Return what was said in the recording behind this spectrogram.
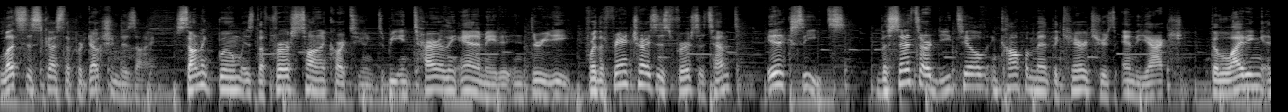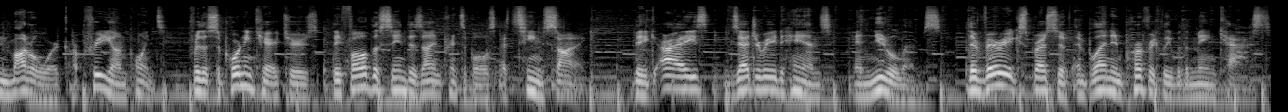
Let's discuss the production design. Sonic Boom is the first Sonic cartoon to be entirely animated in 3D. For the franchise's first attempt, it exceeds. The sets are detailed and complement the characters and the action. The lighting and model work are pretty on point. For the supporting characters, they follow the same design principles as Team Sonic. Big eyes, exaggerated hands, and noodle limbs. They're very expressive and blend in perfectly with the main cast.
